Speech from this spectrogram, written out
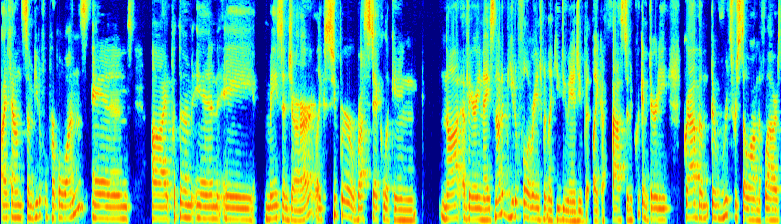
I found some beautiful purple ones and I put them in a mason jar, like super rustic looking, not a very nice, not a beautiful arrangement like you do, Angie, but like a fast and a quick and dirty. Grab them. The roots were still on the flowers.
